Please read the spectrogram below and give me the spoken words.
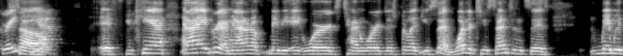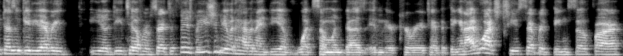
Great. So yeah. if you can't, and I agree. I mean, I don't know if maybe eight words, 10 words, but like you said, one to two sentences, maybe it doesn't give you every you know detail from start to finish but you should be able to have an idea of what someone does in their career type of thing and i've watched two separate things so far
